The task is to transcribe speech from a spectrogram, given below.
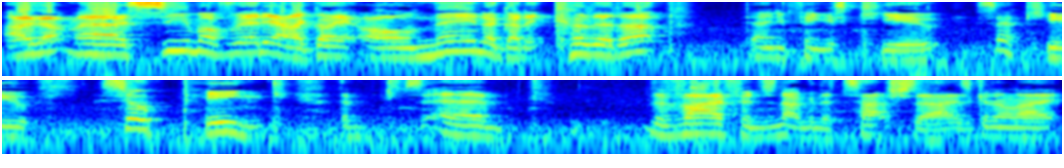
I got my Seamoth ready. I got it all named. I got it coloured up. Don't you think it's cute? So cute. So pink. The um, the Leviathan's not going to touch that. It's going to like...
